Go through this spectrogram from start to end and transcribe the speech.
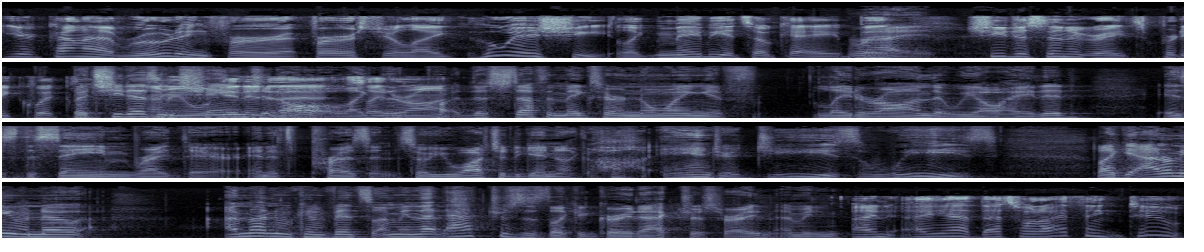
you're kind of rooting for her at first. You're like, who is she? Like maybe it's okay, but Right. she disintegrates pretty quickly. But she doesn't I mean, we'll change into at all. Like later the, on. the stuff that makes her annoying if later on that we all hated is the same right there, and it's present. So you watch it again, you're like, oh, Andrea, jeez, Louise. Like I don't even know. I'm not even convinced. I mean, that actress is like a great actress, right? I mean, I, I- yeah, that's what I think too.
